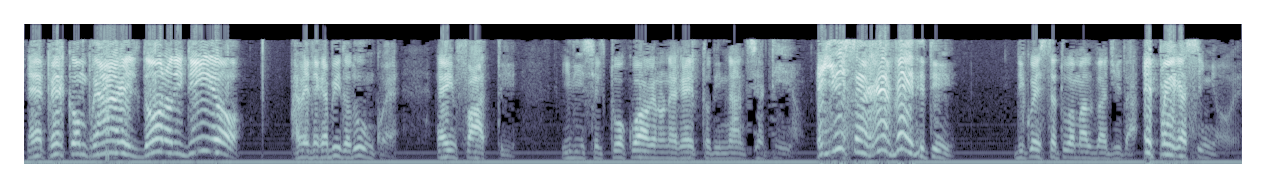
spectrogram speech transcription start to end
eh, per comprare il dono di Dio. Avete capito dunque? E infatti gli disse il tuo cuore non è retto dinanzi a Dio. E gli disse ravvediti di questa tua malvagità e prega il Signore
